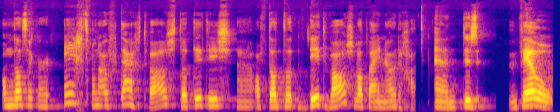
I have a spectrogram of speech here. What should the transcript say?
omdat ik er echt van overtuigd was dat dit is, of dat, dat dit was wat wij nodig hadden. En dus wel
